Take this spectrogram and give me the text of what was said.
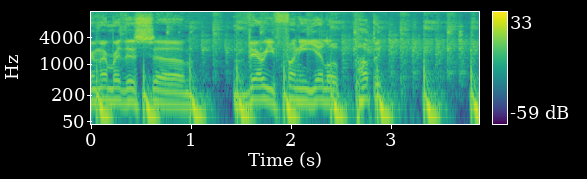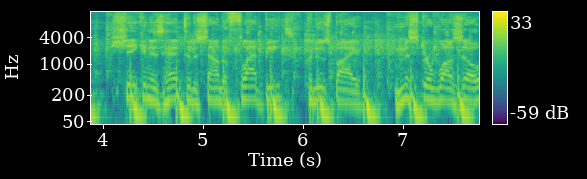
Remember this um, very funny yellow puppet shaking his head to the sound of flat beat, produced by Mr. Oizo?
